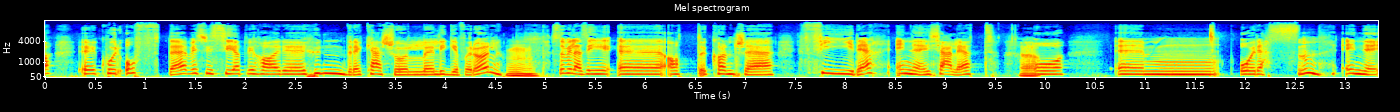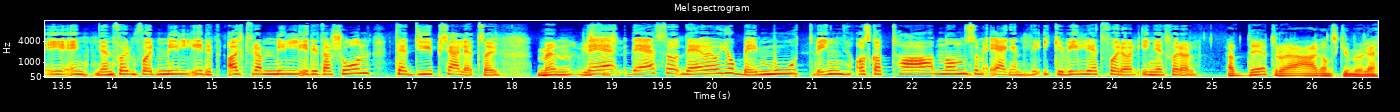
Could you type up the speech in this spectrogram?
eh, hvor ofte, hvis vi sier at vi har eh, 100 casual liggeforhold, så vil jeg si eh, at kanskje fire ender i kjærlighet. Ja. Og Ehm, og resten ender i enten en form for mild alt fra mild irritasjon til dyp kjærlighetssorg. Det, du det, er så, det er å jobbe i motvind og skal ta noen som egentlig ikke vil i et forhold, inn i et forhold. Ja, det tror jeg er ganske umulig.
